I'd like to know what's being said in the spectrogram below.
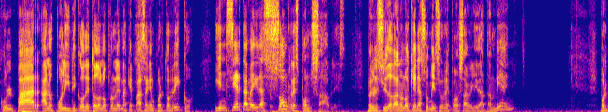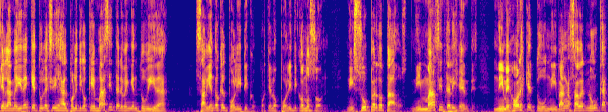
culpar a los políticos de todos los problemas que pasan en Puerto Rico. Y en cierta medida son responsables. Pero el ciudadano no quiere asumir su responsabilidad también. Porque en la medida en que tú le exiges al político que más intervenga en tu vida, sabiendo que el político, porque los políticos no son ni superdotados, ni más inteligentes, ni mejores que tú, ni van a saber nunca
